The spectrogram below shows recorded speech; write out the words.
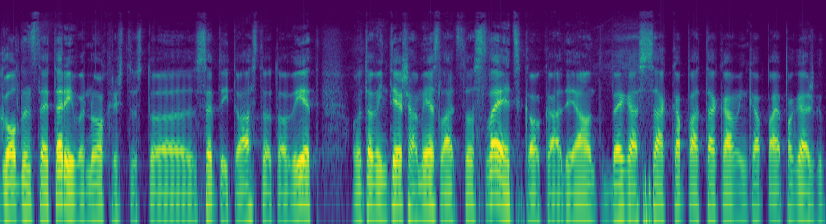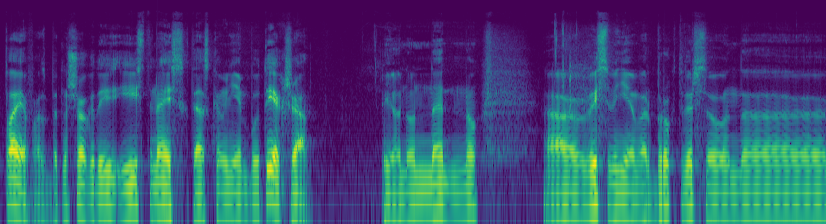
Golden State arī var nokrist uz to 7, 8 vietu, un tad viņi tiešām ieslēdz to slēdzi kaut kādā, ja, un beigās sāk kapāt tā, kā viņi kapāja pagājušajā gadā playoffs. Bet nu, šogad īsti neizskatās, ka viņiem būtu iekšā. Jo, nu, ne, nu, uh, visi viņiem var brukt virsū un uh,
